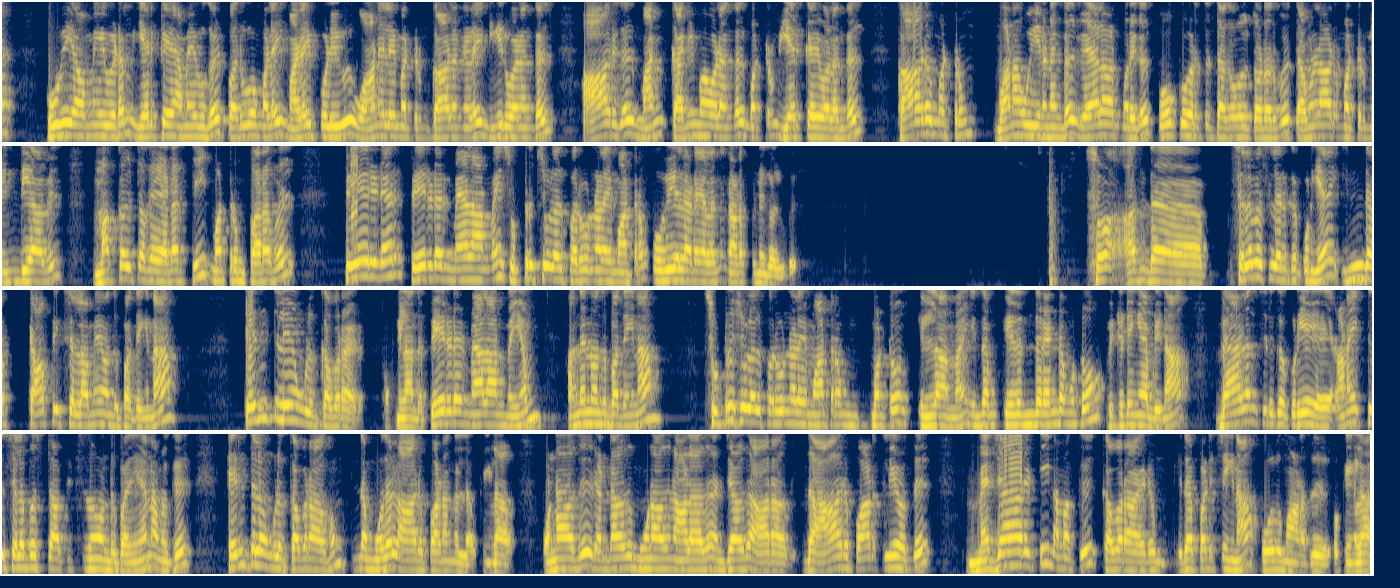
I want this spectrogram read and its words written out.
புவி அமைவிடம் இயற்கை அமைவுகள் பருவமழை மழைப்பொழிவு வானிலை மற்றும் காலநிலை நீர் வளங்கள் ஆறுகள் மண் கனிம வளங்கள் மற்றும் இயற்கை வளங்கள் காடு மற்றும் வன உயிரினங்கள் வேளாண் முறைகள் போக்குவரத்து தகவல் தொடர்பு தமிழ்நாடு மற்றும் இந்தியாவில் மக்கள் தொகை அடர்த்தி மற்றும் பரவல் பேரிடர் பேரிடர் மேலாண்மை சுற்றுச்சூழல் பருவநிலை மாற்றம் புவியியல் அடையாளங்கள் நடப்பு நிகழ்வு ஸோ அந்த சிலபஸ்ல இருக்கக்கூடிய இந்த டாபிக்ஸ் எல்லாமே வந்து பாத்தீங்கன்னா டென்த்லேயே உங்களுக்கு கவர் ஆயிடும். ஓகேங்களா அந்த பேரிடர் மேலாண்மையும் அந்த வந்து பார்த்தீங்கன்னா சுற்றுச்சூழல் பருவநிலை மாற்றம் மட்டும் இல்லாம இந்த இந்த ரெண்டை மட்டும் விட்டுட்டீங்க அப்படின்னா பேலன்ஸ் இருக்கக்கூடிய அனைத்து சிலபஸ் டாபிக்ஸும் வந்து பார்த்தீங்கன்னா நமக்கு டென்த்தில் உங்களுக்கு கவர் ஆகும். இந்த முதல் ஆறு பாடங்கள்ல ஓகேங்களா ஒன்றாவது ரெண்டாவது மூணாவது நாலாவது அஞ்சாவது ஆறாவது. இந்த ஆறு பாடத்திலேயே வந்து மெஜாரிட்டி நமக்கு கவர் ஆகிடும் இதை படிச்சீங்கன்னா போதுமானது ஓகேங்களா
